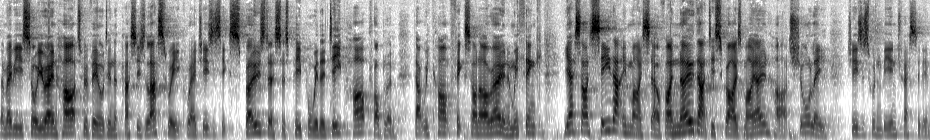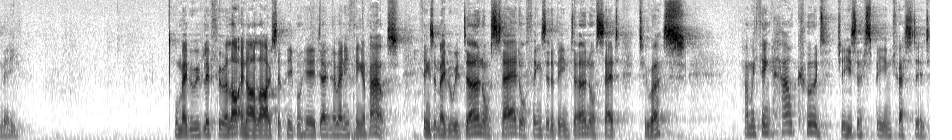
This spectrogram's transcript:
Now, maybe you saw your own heart revealed in the passage last week where Jesus exposed us as people with a deep heart problem that we can't fix on our own. And we think, yes, I see that in myself. I know that describes my own heart. Surely Jesus wouldn't be interested in me. Or maybe we've lived through a lot in our lives that people here don't know anything about. Things that maybe we've done or said, or things that have been done or said to us. And we think, how could Jesus be interested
